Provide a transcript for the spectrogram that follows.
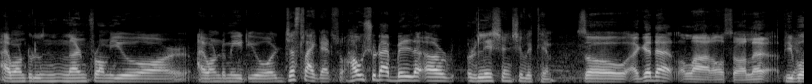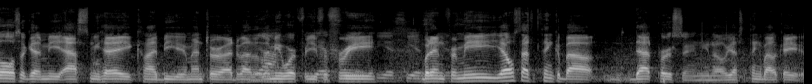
I want to learn from you or I want to meet you or just like that? So how should I build a relationship with him? so I get that a lot. Also, I let people Yeah. also get me ask me, "Hey, can I be your mentor? I'd rather let me work for you for free." yes, yes, yes, but then yes. for me, you also have to think about that person. You know, you have to think about okay,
